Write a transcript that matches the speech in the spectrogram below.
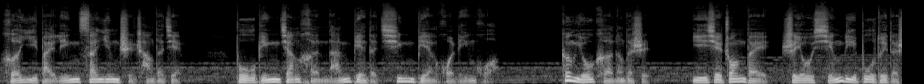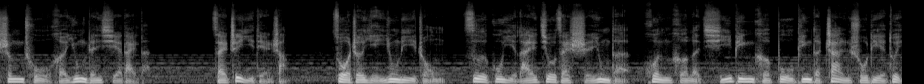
和一百零三英尺长的剑。步兵将很难变得轻便或灵活。更有可能的是，一些装备是由行李部队的牲畜和佣人携带的。在这一点上，作者引用了一种自古以来就在使用的混合了骑兵和步兵的战术列队。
